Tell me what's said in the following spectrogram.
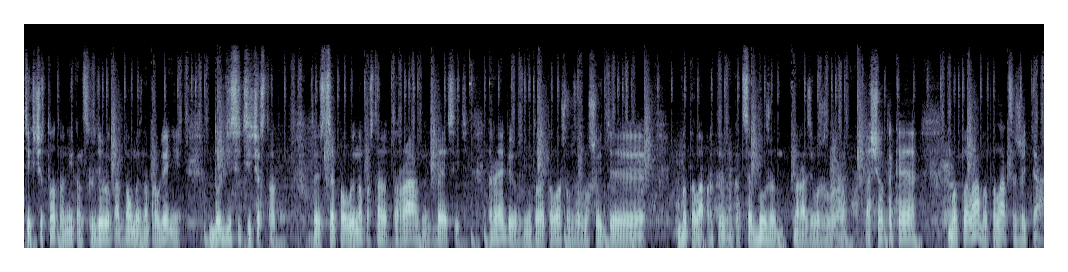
цих частот вони консолідують на одному із направлень до 10 частот. Тобто це повинно поставити разних 10 ребів з метою того, щоб заглушити е, БПЛА противника. Це дуже наразі важливо. А що таке БПЛА? БПЛА це життя.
